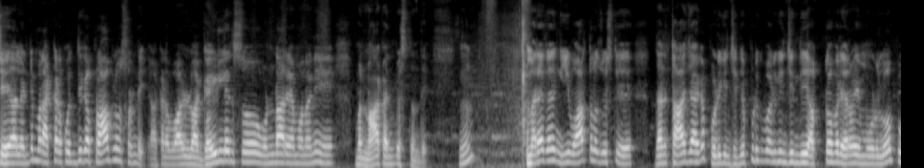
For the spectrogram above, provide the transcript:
చేయాలంటే మరి అక్కడ కొద్దిగా ప్రాబ్లమ్స్ ఉన్నాయి అక్కడ వాళ్ళు ఆ గైడ్లైన్స్ ఉండారేమోనని మరి నాకు అనిపిస్తుంది. మరి అదే ఈ వార్తలో చూస్తే దాన్ని తాజాగా పొడిగించింది. ఎప్పుడు పొడిగించింది? అక్టోబర్ ఇరవై మూడు లోపు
